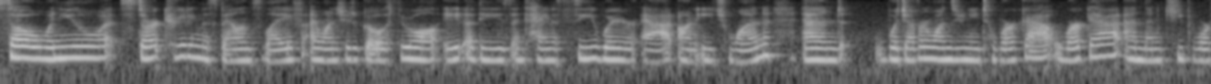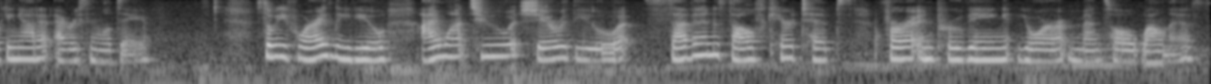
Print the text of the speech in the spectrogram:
So when you start creating this balanced life, I want you to go through all eight of these and kind of see where you're at on each one and whichever ones you need to work at, work at, and then keep working at it every single day. So before I leave you, I want to share with you seven self-care tips for improving your mental wellness.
